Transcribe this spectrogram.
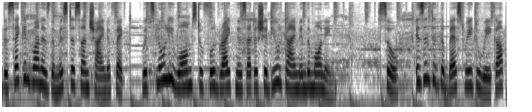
The second one is the Mr. Sunshine effect, which slowly warms to full brightness at a scheduled time in the morning. So, isn't it the best way to wake up?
